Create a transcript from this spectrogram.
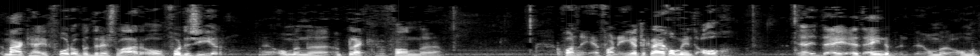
maakt hij voor op het dressoir, of voor de zier. Om een, een plek van, van, van eer te krijgen, om in het oog. Het ene, om, om het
